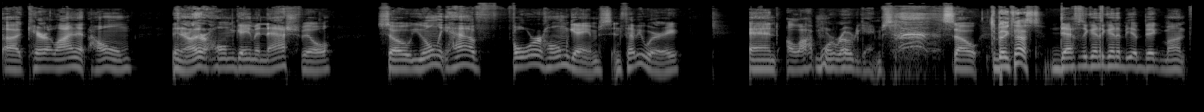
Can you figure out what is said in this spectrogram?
uh, Carolina at home, then another home game in Nashville. So you only have four home games in February and a lot more road games. so It's a big test. definitely going to going to be a big month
